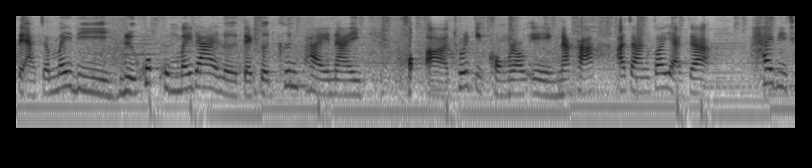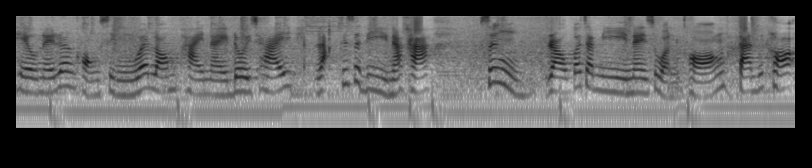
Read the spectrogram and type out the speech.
แต่อาจจะไม่ดีหรือควบคุมไม่ได้เลย แต่เกิดขึ้นภายในธุรกิจของเราเองนะคะ อาจารย์ก็อยากจะให้ดีเทลในเรื่องของสิ่งแวดล้อมภายในโดยใช้หลักทฤษฎีนะคะ ซึ่งเราก็จะมีในส่วนของการวิเคราะห์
